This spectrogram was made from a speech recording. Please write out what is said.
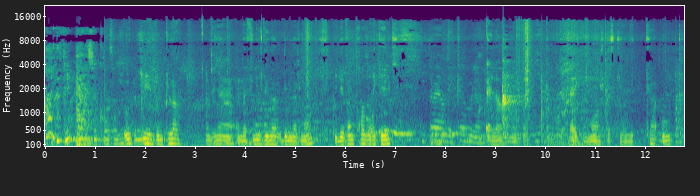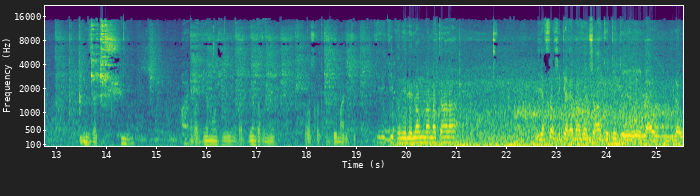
Oh, il a fait peur, ce con. Ok, donc là, on, vient, on a fini le déménagement. Il est 23h et quelques. Ouais, on est KO là. Et là, on est avec on mange parce qu'on est KO. Il nous a tués. On va bien manger, on va bien dormir. On se retrouve demain l'équipe. L'équipe, on est le lendemain matin là. Hier soir, j'ai garé ma voiture à côté de là où, là où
